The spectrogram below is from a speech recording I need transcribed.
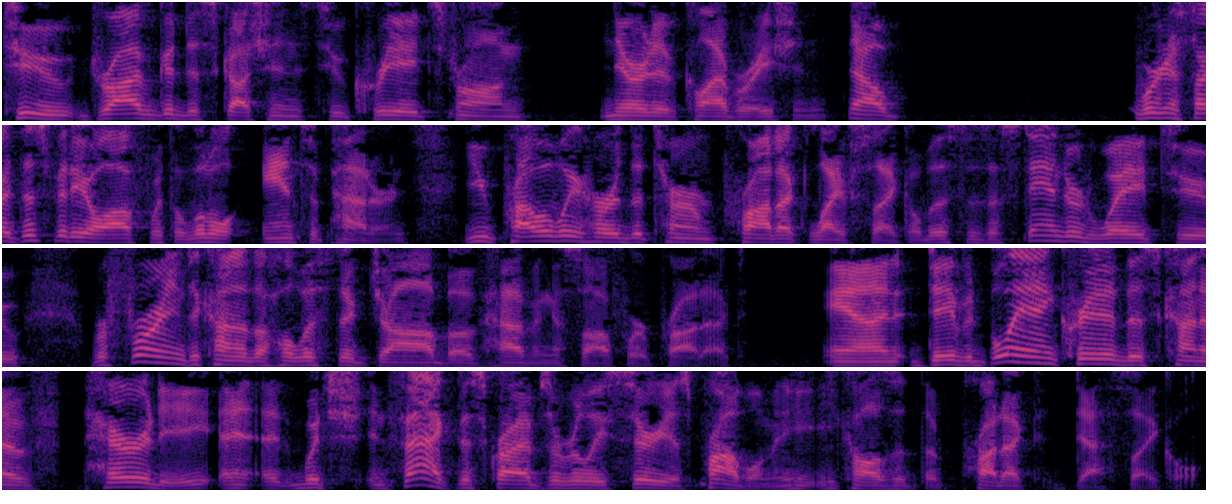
to drive good discussions, to create strong narrative collaboration. Now, we're going to start this video off with a little anti-pattern. You probably heard the term product lifecycle. This is a standard way to referring to kind of the holistic job of having a software product. And David Bland created this kind of parody, eh, eh, which in fact describes a really serious problem, and he calls it the product death cycle.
